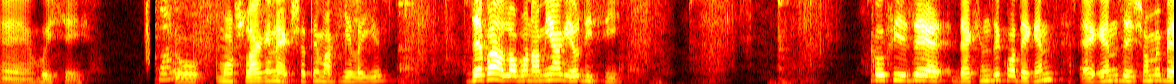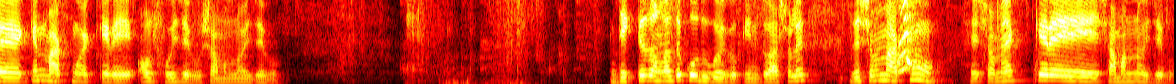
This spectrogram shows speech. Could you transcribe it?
হ্যাঁ হয়েছে তো মশলা আগে না একসাথে মাখিয়ে লাগিয়ে যাবা লবণ, আমি আগেও দিছি। কফি যে দেখেন যে ক দেখেন, এগেন যে সময় ব্যাগেন মাখমু একেবারে অল্প হয়ে যাব, সামান্য হয়ে যাব। দেখতে জানলাতে কদু গইব কিন্তু আসলে যে সময় মাখমু সে সময় একেরে সামান্য হয়ে যাব।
